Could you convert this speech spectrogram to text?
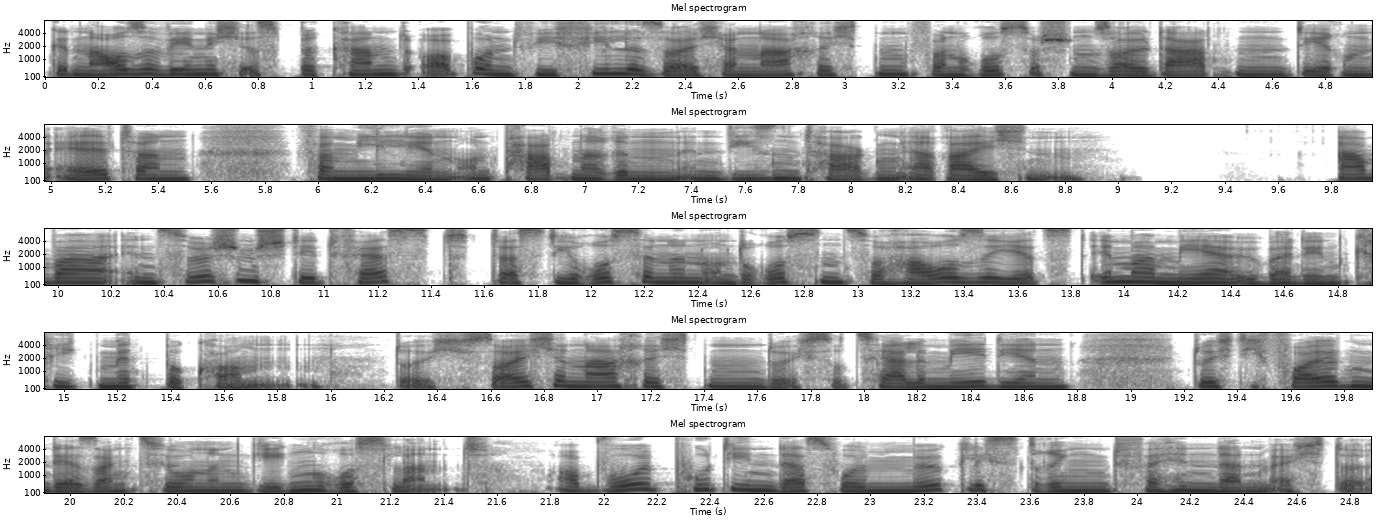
Genauso wenig ist bekannt, ob und wie viele solcher Nachrichten von russischen Soldaten, deren Eltern, Familien und Partnerinnen in diesen Tagen erreichen. Aber inzwischen steht fest, dass die Russinnen und Russen zu Hause jetzt immer mehr über den Krieg mitbekommen. Durch solche Nachrichten, durch soziale Medien, durch die Folgen der Sanktionen gegen Russland obwohl Putin das wohl möglichst dringend verhindern möchte.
